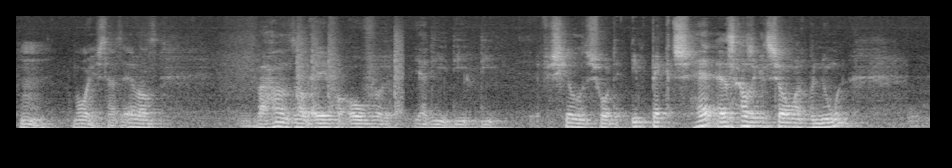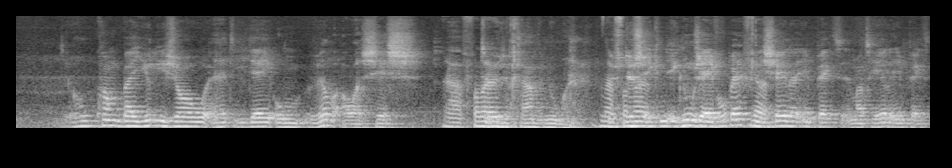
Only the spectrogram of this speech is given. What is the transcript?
Hmm. Mooi is dat, hè? Want we hadden het al even over ja, die, die, die verschillende soorten impacts, hè? als ik het zo mag benoemen. Hoe kwam bij jullie zo het idee om wel alle zes ja, vanuit, te gaan benoemen. Nou, dus, dus ik, ik, noem ze even op, hè. financiële impact, materiële impact,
